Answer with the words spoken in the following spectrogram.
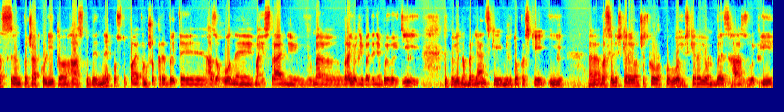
з початку літа газ туди не поступає, тому що перебити газогони магістральні в районі ведення бойових дій, відповідно Бердянський, Мелітопольський і е, Васильівський район, частково Пологівський район без газу і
